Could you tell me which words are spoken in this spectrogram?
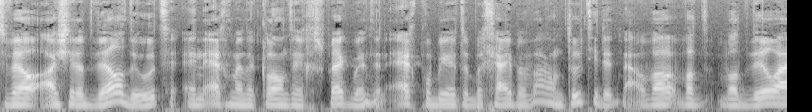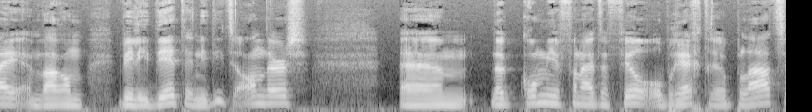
Terwijl als je dat wel doet en echt met een klant in gesprek bent en echt probeert te begrijpen waarom doet hij dit nou? Wat, wat, wat wil hij en waarom wil hij dit en niet iets anders? Ehm, dan kom je vanuit een veel oprechtere plaats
